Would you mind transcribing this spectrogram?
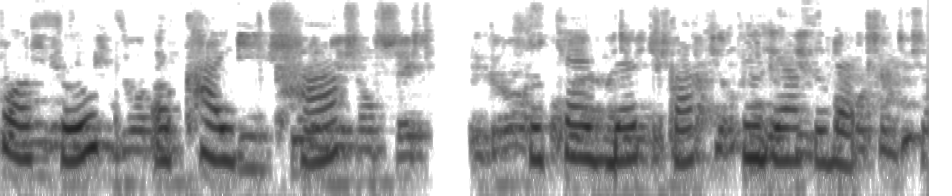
włosów, o kajtka, 76 grosz. cukiereczka i jest po gwiazdeczka. 80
